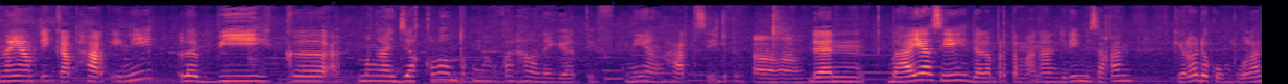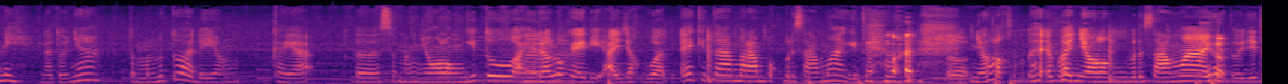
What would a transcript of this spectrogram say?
Nah, yang tingkat hard ini lebih ke mengajak lo untuk melakukan hal negatif. Ini yang hard sih gitu. Heeh. Dan bahaya sih dalam pertemanan. Jadi misalkan kayak lo ada kumpulan nih, nggak taunya temen lo tuh ada yang kayak eh, senang nyolong gitu. Akhirnya lo kayak diajak buat eh kita merampok bersama gitu. Nyolong eh, apa nyolong bersama Iya. gitu. Jadi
